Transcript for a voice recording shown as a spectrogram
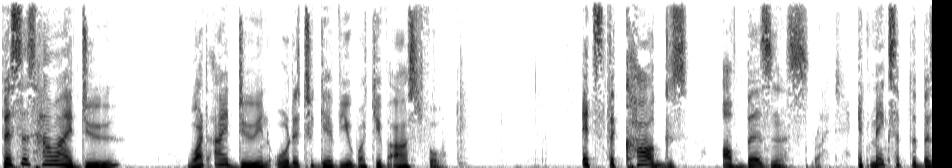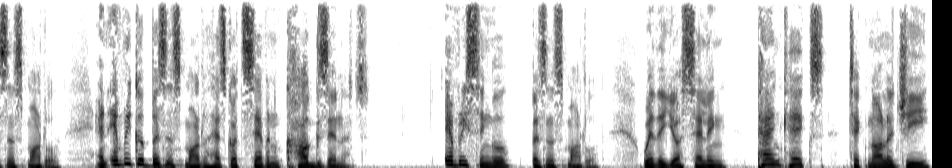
this is how I do what I do in order to give you what you've asked for. It's the cogs of business. Right. It makes up the business model. And every good business model has got seven cogs in it. Every single business model. Whether you're selling pancakes, technology,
